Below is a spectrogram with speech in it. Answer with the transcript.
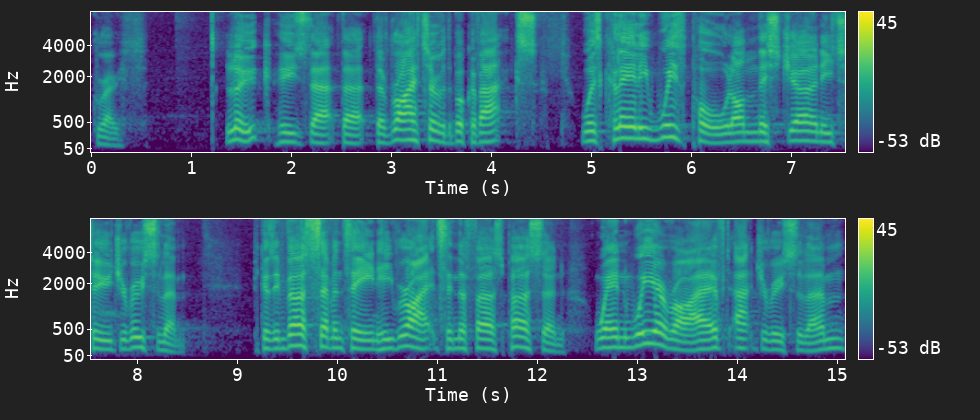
growth. Luke, who's the, the, the writer of the book of Acts, was clearly with Paul on this journey to Jerusalem. Because in verse 17, he writes in the first person When we arrived at Jerusalem,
